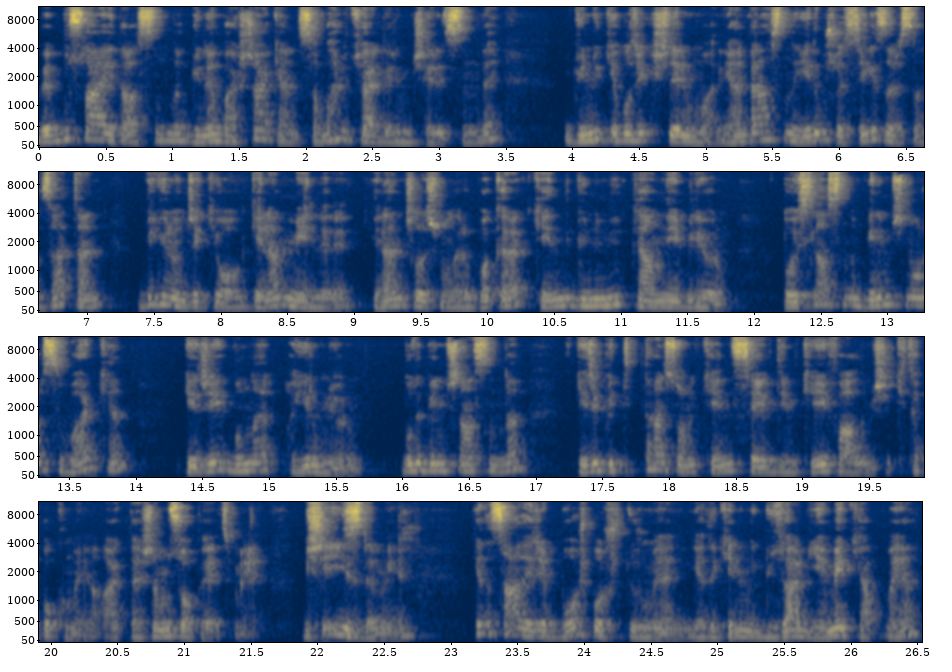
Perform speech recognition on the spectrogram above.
Ve bu sayede aslında güne başlarken sabah ritüellerim içerisinde günlük yapılacak işlerim var. Yani ben aslında 7.30 ile 8 arasında zaten bir gün önceki o gelen maillere, gelen çalışmalara bakarak kendi günümü planlayabiliyorum. Dolayısıyla aslında benim için orası varken geceyi buna ayırmıyorum. Bu da benim için aslında gece bittikten sonra kendi sevdiğim, keyif aldığım işte kitap okumaya, arkadaşlarımla sohbet etmeye, bir şey izlemeye ya da sadece boş boş durmaya ya da kendime güzel bir yemek yapmaya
